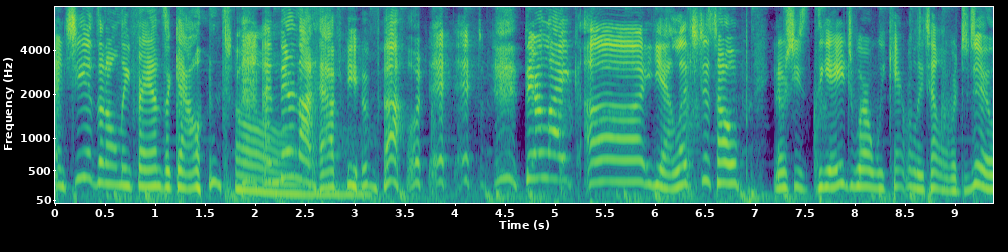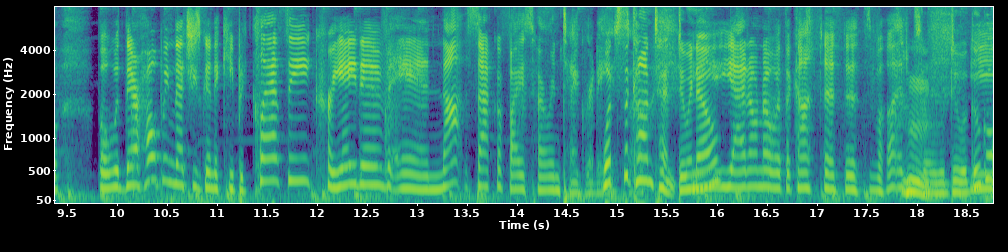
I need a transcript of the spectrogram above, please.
and she has an OnlyFans account, and they're not happy about it. They're like, uh, yeah, let's just hope. You know, she's the age where we can't really tell her what to do. But they're hoping that she's going to keep it classy, creative, and not sacrifice her integrity. What's the content? Do we know? Yeah, I don't know what the content is, but Hmm. So we'll do a Google?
